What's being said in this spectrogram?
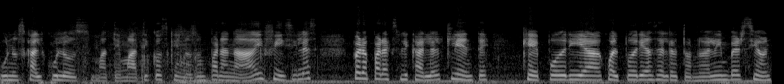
unos cálculos matemáticos que no son para nada difíciles, pero para explicarle al cliente qué podría, cuál podría ser el retorno de la inversión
